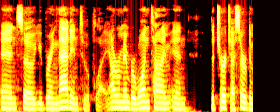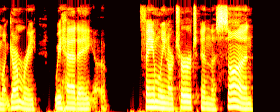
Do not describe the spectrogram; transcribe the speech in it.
And so you bring that into a play. I remember one time in the church I served in Montgomery, we had a, a family in our church, and the son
